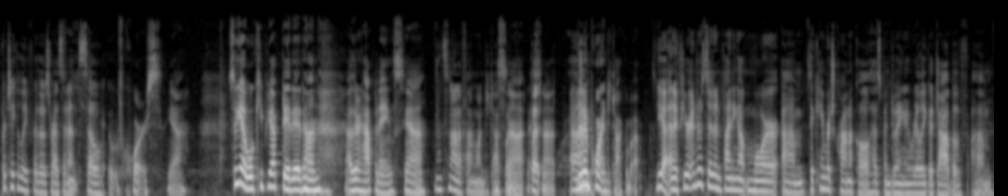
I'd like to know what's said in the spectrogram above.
particularly for those residents. So of course, yeah. So yeah, we'll keep you updated on other happenings. Yeah, it's not a fun one to talk it's about. not, but it's not, um, but important to talk about. Yeah, and if you're interested in finding out more, um, the Cambridge Chronicle has been doing a really good job of um,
